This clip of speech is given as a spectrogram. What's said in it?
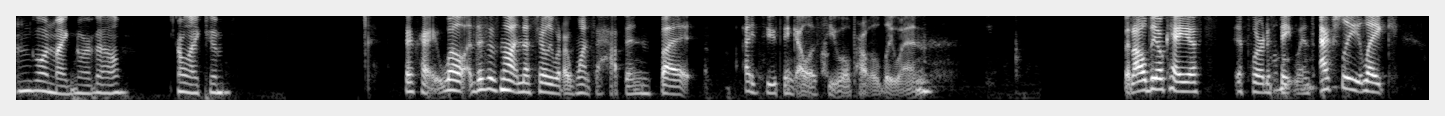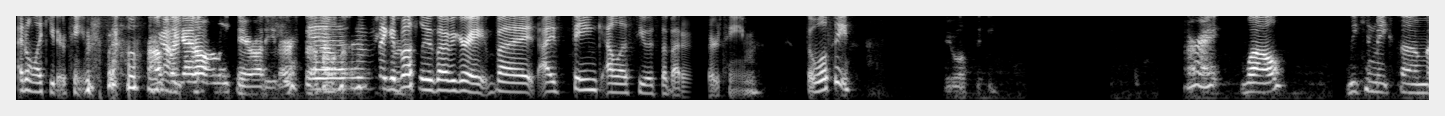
I'm going Mike Norvell. I like him. Okay. Well, this is not necessarily what I want to happen, but I do think LSU will probably win. But I'll be okay if if Florida State wins. Actually, like I don't like either team. So I was like, I don't really care about either. So if they could both lose, that'd be great. But I think LSU is the better team. But we'll see. we will see. All right. Well, we can make some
